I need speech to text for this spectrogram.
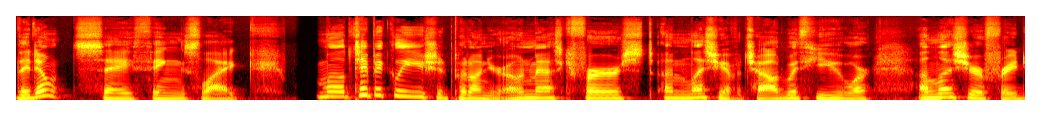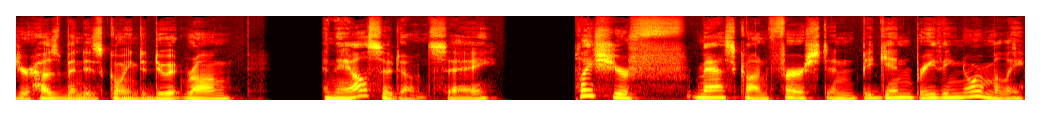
They don't say things like, well, typically you should put on your own mask first, unless you have a child with you, or unless you're afraid your husband is going to do it wrong. And they also don't say, place your f- mask on first and begin breathing normally.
